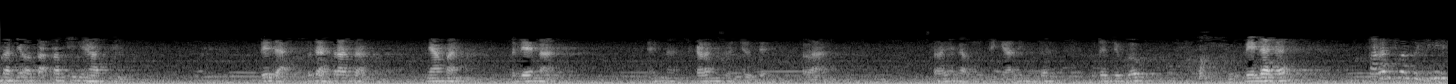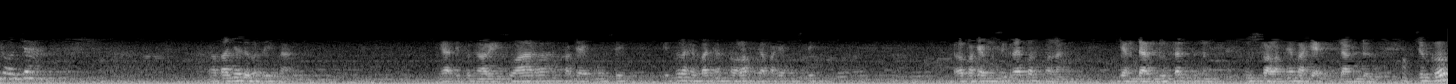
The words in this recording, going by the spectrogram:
bukan di otak tapi di hati. Beda sudah terasa. Nyaman lebih sekarang sujud deh pelan. Saya nggak mau tinggalin udah udah cukup. Beda kan? Karena cuma begini saja katanya udah beriman nggak dipengaruhi suara pakai musik. Itulah hebatnya sholat nggak pakai musik. Kalau pakai musik repot malah. Yang dangdutan sholatnya pakai dangdut. Cukup?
